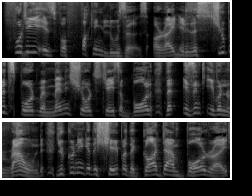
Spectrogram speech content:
Footy mm. is for fucking losers, alright? Mm. It is a stupid sport where men in shorts chase a ball that isn't even round. You couldn't even get the shape of the goddamn ball right.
